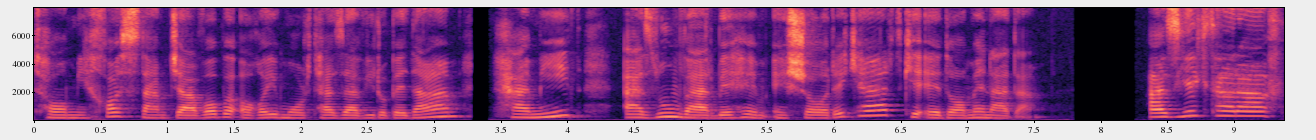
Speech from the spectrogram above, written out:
تا می‌خواستم جواب آقای مرتزوی رو بدم حمید از اون ور به هم اشاره کرد که ادامه ندم. از یک طرف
